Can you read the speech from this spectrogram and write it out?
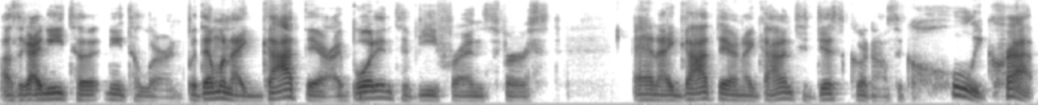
I was like, I need to need to learn. But then when I got there, I bought into VeeFriends first, and I got there and I got into Discord, and I was like, holy crap!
